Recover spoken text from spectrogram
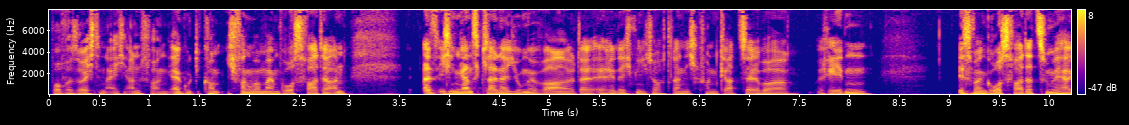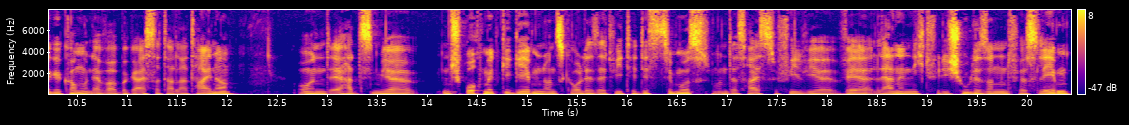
boah, wo soll ich denn eigentlich anfangen? Ja gut, komm, ich fange bei meinem Großvater an. Als ich ein ganz kleiner Junge war, da erinnere ich mich noch dran, ich konnte gerade selber reden, ist mein Großvater zu mir hergekommen und er war begeisterter Lateiner. Und er hat mir einen Spruch mitgegeben, non scole sed vitae discimus. Und das heißt so viel wie, wir lernen nicht für die Schule, sondern fürs Leben.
